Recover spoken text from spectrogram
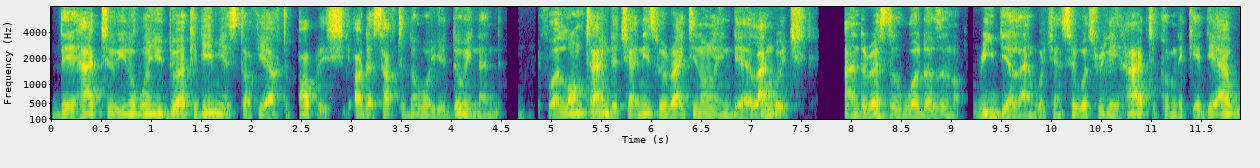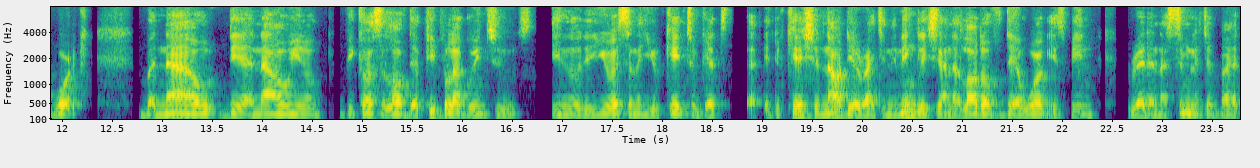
they had to, you know, when you do academia stuff, you have to publish. Others have to know what you're doing. And for a long time, the Chinese were writing only in their language, and the rest of the world doesn't read their language, and so it was really hard to communicate their work. But now they are now, you know, because a lot of their people are going to, you know, the US and the UK to get uh, education. Now they're writing in English, and a lot of their work is being read and assimilated by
